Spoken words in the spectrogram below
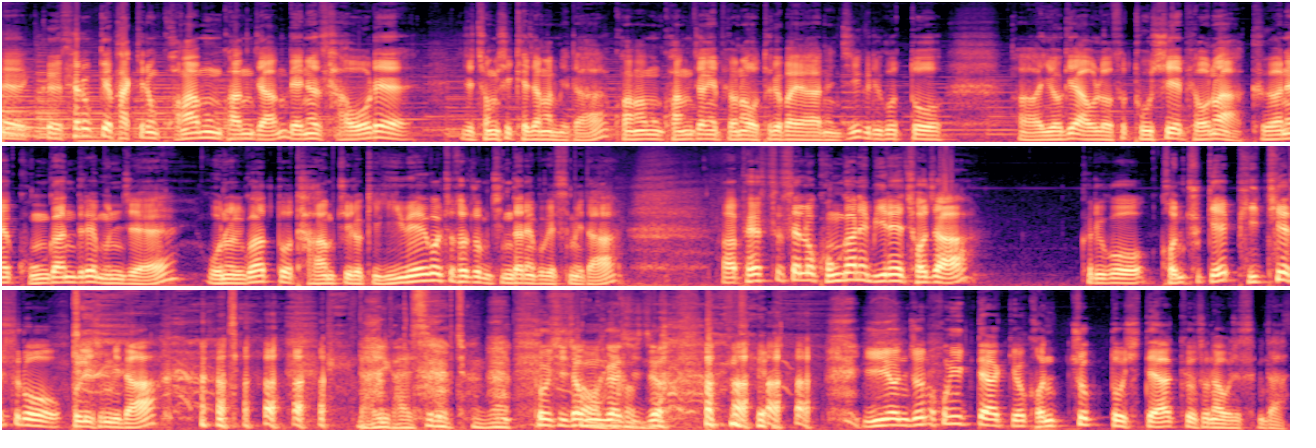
네, 그 새롭게 바뀌는 광화문 광장 내년 4월에 이제 정식 개장합니다. 광화문 광장의 변화 어떻게 봐야 하는지 그리고 또 어, 여기에 아울러서 도시의 변화, 그 안에 공간들의 문제 오늘과 또 다음 주 이렇게 2회에 걸쳐서 좀 진단해 보겠습니다. 아, 베스트셀러 공간의 미래 저자 그리고 건축계 BTS로 불리십니다. 날이 갈수록 정말 도시 전문가시죠. 네. 이현준 홍익대학교 건축도시대학 교수 나오셨습니다.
